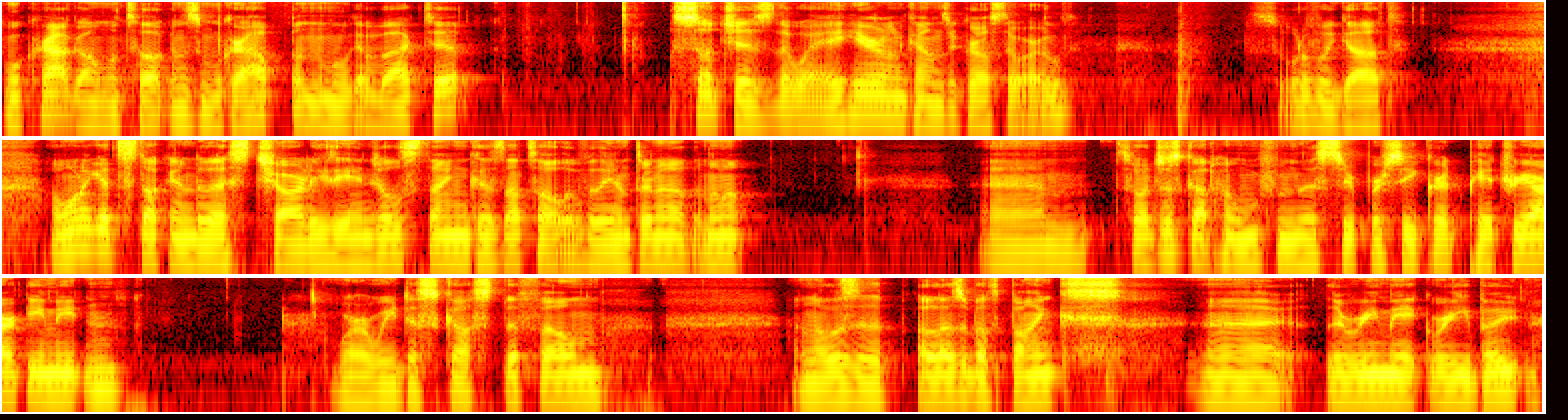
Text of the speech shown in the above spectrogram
we'll crack on with talking some crap, and then we'll get back to it. Such is the way here on Cans Across the World. So what have we got? I want to get stuck into this Charlie's Angels thing because that's all over the internet at the minute. Um, so I just got home from the super secret patriarchy meeting where we discussed the film and Elizabeth Elizabeth Banks, uh, the remake reboot.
